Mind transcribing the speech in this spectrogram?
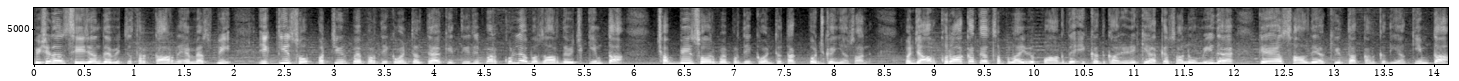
ਪਿਛਲੇ ਸੀਜ਼ਨ ਦੇ ਵਿੱਚ ਸਰਕਾਰ ਨੇ ਐਮਐਸਪੀ 2125 ਰੁਪਏ ਪ੍ਰਤੀ ਕੁਇੰਟਲ ਤੈਅ ਕੀਤੀ ਸੀ, ਪਰ ਖੁੱਲੇ ਬਾਜ਼ਾਰ ਦੇ ਵਿੱਚ ਕੀਮਤਾਂ 2600 ਰੁਪਏ ਪ੍ਰਤੀ ਕੁਇੰਟਲ ਤੱਕ ਪਹੁੰਚ ਗਈਆਂ ਸਨ। ਪੰਜਾਬ ਖੁਰਾਕ ਅਤੇ ਸਪਲਾਈ ਵਿਭਾਗ ਦੇ ਇੱਕ ਅਧਿਕਾਰੀ ਨੇ ਕਿਹਾ ਕਿ ਸਾਨੂੰ ਉਮੀਦ ਹੈ ਕਿ ਇਸ ਸਾਲ ਦੇ ਅਖੀਰ ਤੱਕ ਕਣਕ ਦੀਆਂ ਕੀਮਤਾਂ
